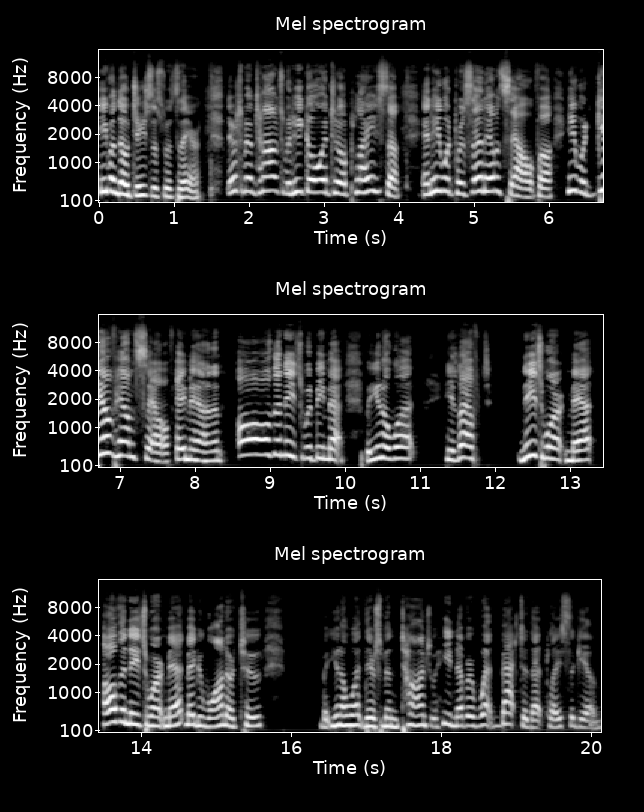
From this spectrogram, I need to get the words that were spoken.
even though Jesus was there. There's been times when he'd go into a place uh, and he would present himself. Uh, he would give himself. Amen. And all the needs would be met. But you know what? He left. Needs weren't met. All the needs weren't met. Maybe one or two. But you know what? There's been times when he never went back to that place again.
